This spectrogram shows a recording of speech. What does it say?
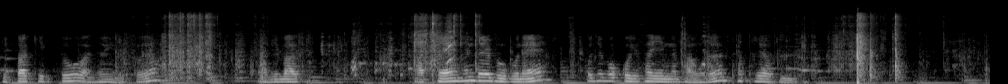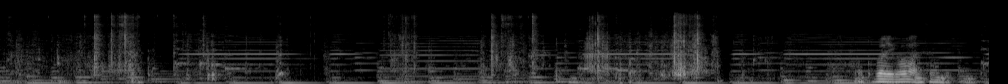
뒷바퀴도 완성이 됐고요. 마지막 앞에 핸들 부분에 꼬지볶고기 사이에 있는 방울은 터트려 줍니다. 오토바이가 완성됐습니다.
